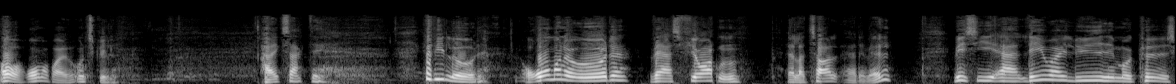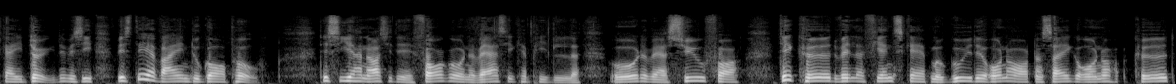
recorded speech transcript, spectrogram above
Åh, oh, romerbrev, undskyld. Har jeg ikke sagt det? Kapitel 8. Romerne 8, vers 14, eller 12 er det vel. Hvis I er lever i lydighed mod kødet, skal I dø. Det vil sige, hvis det er vejen, du går på. Det siger han også i det foregående vers i kapitel øh, 8, vers 7, for det kødet vil af fjendskab mod Gud, det underordner sig ikke under kødet.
